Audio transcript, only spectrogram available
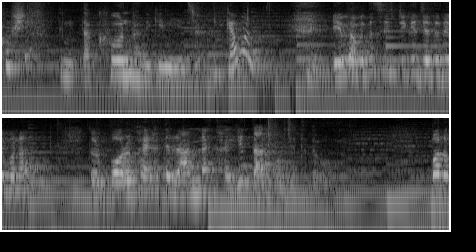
খুশি তুমি তখন ভাবিকে নিয়ে যাও। কেমন? এভাবে তো সৃষ্টিকে যেতে দেবো না। তোর বড় ভাইয়ের হাতে রান্না খাইয়ে তারপর যেতে দেবো। বলো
